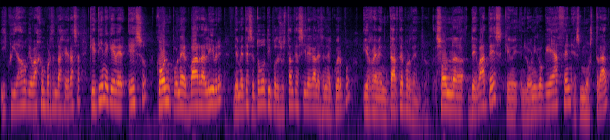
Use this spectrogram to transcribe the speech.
y cuidado que baje un porcentaje de grasa? ¿Qué tiene que ver eso con poner barra libre de meterse todo tipo de sustancias ilegales en el cuerpo y reventarte por dentro? Son uh, debates que lo único que hacen es mostrar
